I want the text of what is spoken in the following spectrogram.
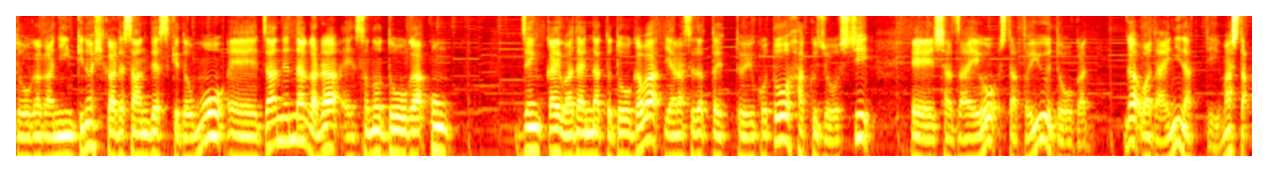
動画が人気のヒカルさんですけども、えー、残念ながら、え、その動画前回話題になった動画はやらせだったということを白状し、えー、謝罪をしたという動画が話題になっていました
